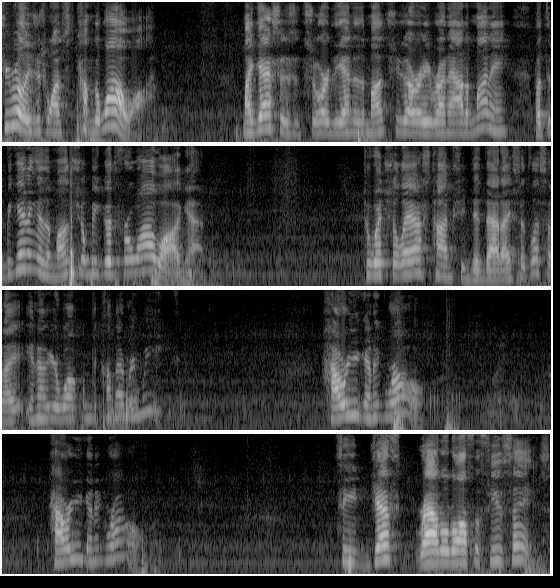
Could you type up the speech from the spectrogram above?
She really just wants to come to Wawa. My guess is it's toward the end of the month, she's already run out of money, but the beginning of the month, she'll be good for Wawa again. To which the last time she did that, I said, listen, I, you know, you're welcome to come every week. How are you going to grow? How are you going to grow? See, Jeff rattled off a few things.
